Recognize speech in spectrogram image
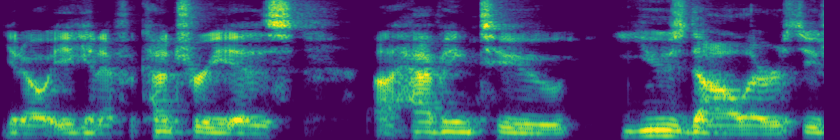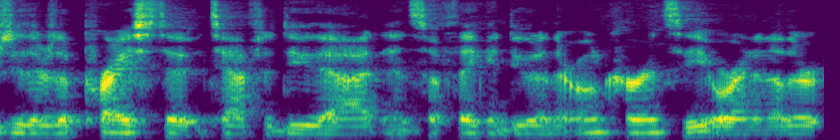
you know again, if a country is uh, having to use dollars, usually there's a price to, to have to do that. And so if they can do it in their own currency or in another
